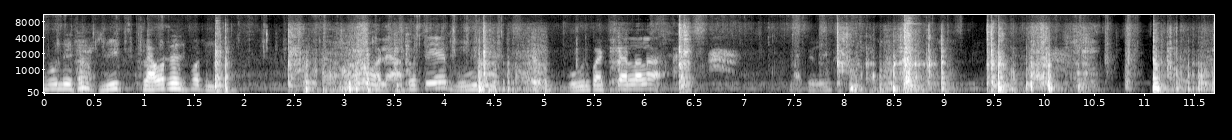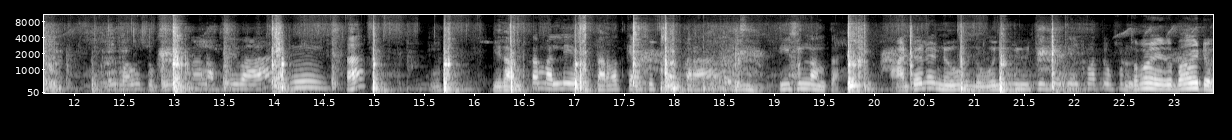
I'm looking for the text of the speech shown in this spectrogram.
పూలు వేసాం స్వీట్ ఫ్లవర్ తెలిసిపోతుంది ఓ, లేకపోతే బూరు బూరు పట్టుకెళ్ళాలా మా పిల్లలు ఒరేయ్ బాబు సుబ్బయ్య అబ్బాయివా ఆ? ఇదంతా మళ్ళీ తర్వాత క్యాసెట్ పెడతారా తీసిందంతా. అంటే నువ్వు నువ్వు నీ యూట్యూబ్లోకి వెళ్ళిపోతావు ఇప్పుడు. బాగా పెట్టు.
